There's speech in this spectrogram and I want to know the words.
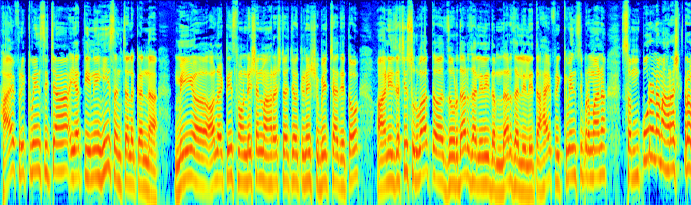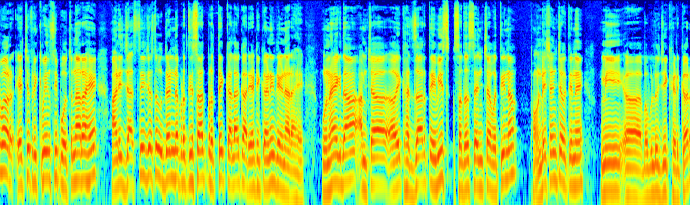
हाय फ्रिक्वेन्सीच्या या तीनही संचालकांना मी ऑल आर्टिस्ट फाउंडेशन महाराष्ट्राच्या वतीने शुभेच्छा देतो. आणि जशी सुरुवात जोरदार झालेली दमदार झालेली तर हाय फ्रिक्वेन्सीप्रमाणे संपूर्ण महाराष्ट्रभर याची फ्रिक्वेन्सी पोचणार आहे. आणि जास्तीत जास्त उदंड प्रतिसाद प्रत्येक कलाकार या ठिकाणी देणार आहे. पुन्हा एकदा आमच्या एक हजार तेवीस सदस्यांच्या वतीनं फाउंडेशनच्या वतीने मी बबलूजी खेडकर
